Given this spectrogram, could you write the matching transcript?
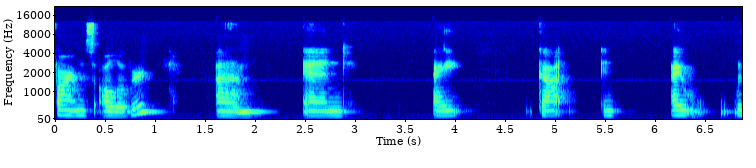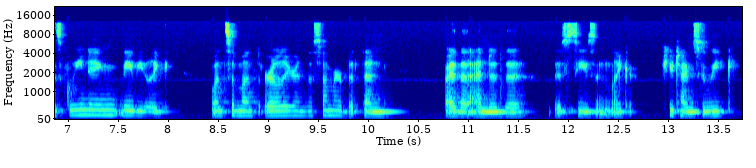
farms all over. Um, and I got in, I was gleaning maybe like once a month earlier in the summer, but then by the end of the this season, like a few times a week.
